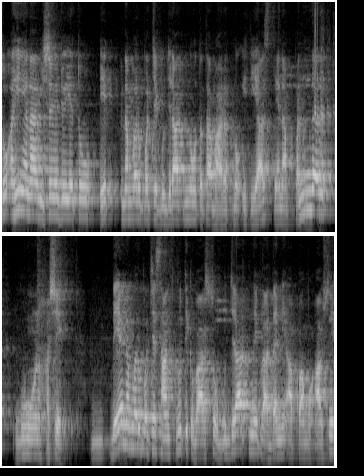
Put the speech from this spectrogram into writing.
તો અહીં એના વિષયો જોઈએ તો એક નંબર ઉપર છે ગુજરાતનો તથા ભારતનો ઇતિહાસ, તેના પંદર ગુણ હશે. બે નંબર ઉપર છે સાંસ્કૃતિક વારસો. ગુજરાતને પ્રાધાન્ય આપવામાં આવશે.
